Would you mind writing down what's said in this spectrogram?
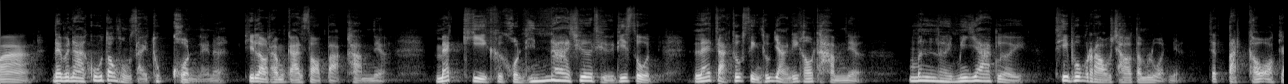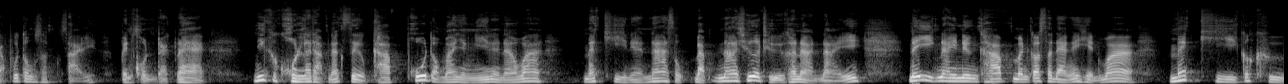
ว่าในบรรดาคู่ต้องสงสัยทุกคนเลยนะที่เราทำการสอบปากคำเนี่ยแม็กคีคือคนที่น่าเชื่อถือที่สุด และจากทุกสิ่งทุกอย่างที่เขาทำเนี่ยมันเลยไม่ยากเลย ที่พวกเราชาวตำรวจเนี่ยจะตัดเขาออกจากผู้ต้องสงสัยเป็นคนแรกๆ นี่คือคนระดับนักสืบครับ พูดออกมาอย่างนี้เลยนะว่าแม็กคีเนี่ยน่าแบบน่าเชื่อถือขนาดไหน ในอีกในหนึ่งครับ มันก็แสดงให้เห็นว่าแม็กคีก็คือ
